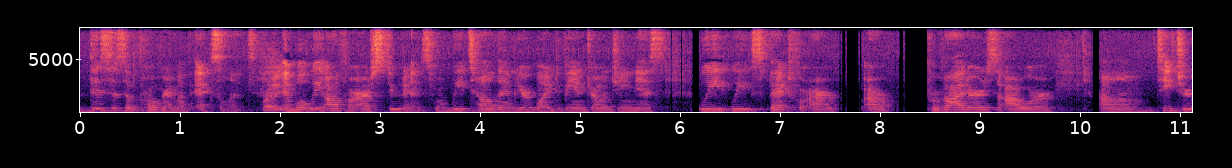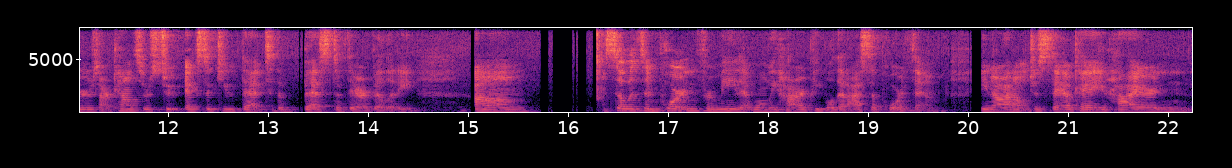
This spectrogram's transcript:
this is a program of excellence. Right. And what we offer our students when we tell them you're going to be in Drone Genius, we we expect for our our providers, our um, teachers, our counselors to execute that to the best of their ability. Um, so it's important for me that when we hire people that I support them. You know, I don't just say, okay, you're hired and,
